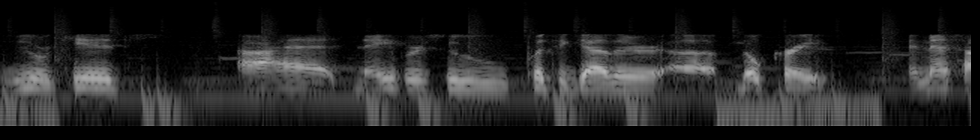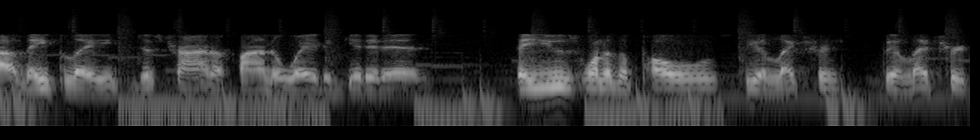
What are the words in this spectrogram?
we were kids, I had neighbors who put together a milk crate, and that's how they played, just trying to find a way to get it in. They used one of the poles, the electric the electric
